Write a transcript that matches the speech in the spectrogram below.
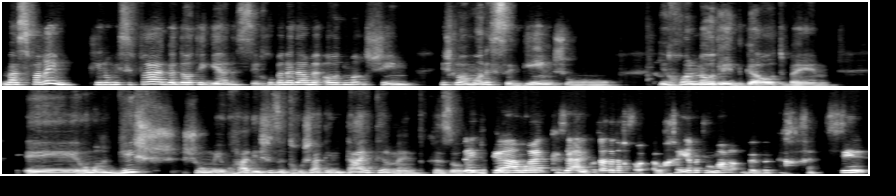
מהספרים, כאילו מספרי האגדות הגיע הנסיך, הוא בן אדם מאוד מרשים, יש לו המון הישגים שהוא יכול מאוד להתגאות בהם. אה, הוא מרגיש שהוא מיוחד, יש איזו תחושת entitlement כזאת. לגמרי, כזה, אני קוטעת אותך, חייבת לומר בחצי,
